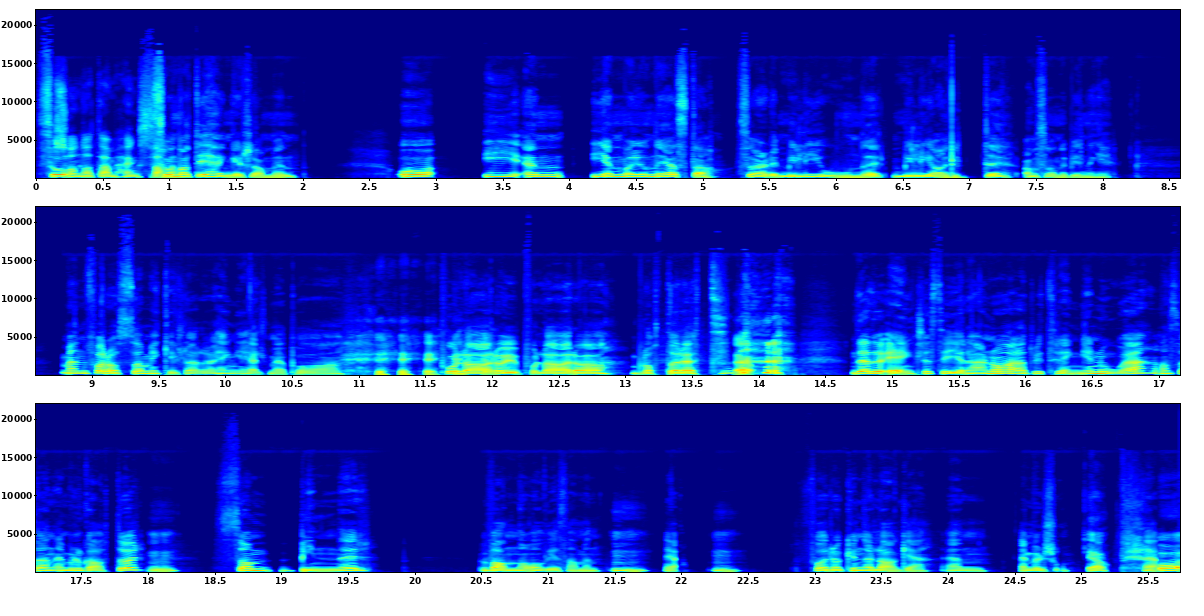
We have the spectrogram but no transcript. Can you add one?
Så, sånn at de henger sånn sammen. at de henger sammen. Og i en, i en majones, da, så er det millioner, milliarder av sånne bindinger. Men for oss som ikke klarer å henge helt med på polar og upolar og blått og rødt Ja. Det du egentlig sier her nå, er at vi trenger noe, altså en emulgator, Mm. som binder vann og olje sammen. Mm. For å kunne lage en emulsjon. Ja, Og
